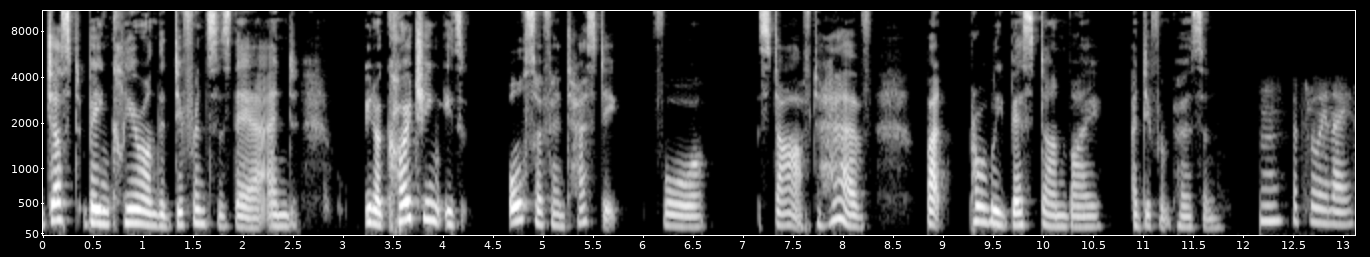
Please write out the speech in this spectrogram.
just being clear on the differences there and, you know, coaching is also fantastic for staff to have, probably best done by a different person. Mm, that's really nice.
